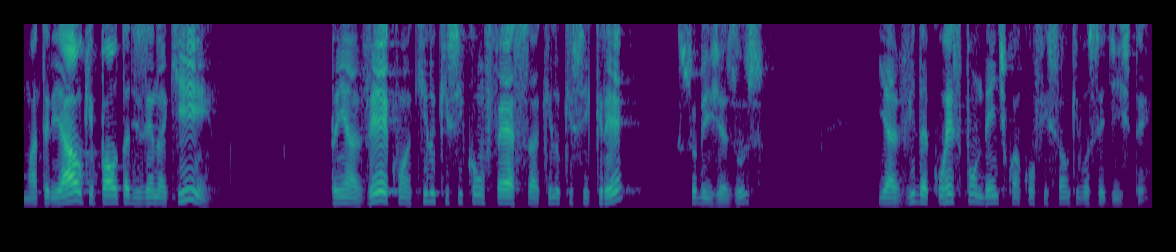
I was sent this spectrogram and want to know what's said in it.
material que Paulo está dizendo aqui tem a ver com aquilo que se confessa, aquilo que se crê sobre Jesus e a vida correspondente com a confissão que você diz ter.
